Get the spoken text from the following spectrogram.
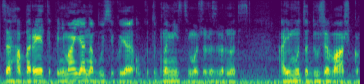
Це габарити. Понімаю, я на бусіку, я тут на місці можу розвернутися. А йому то дуже важко.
